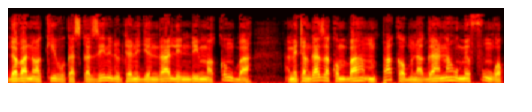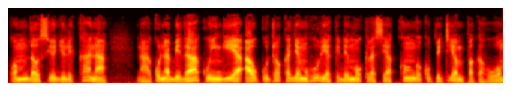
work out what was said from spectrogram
Gavana wa Kivu Kaskazini, Luteni Jenerali Ndima Kongba ametangaza kwamba mpaka wa Bunagana umefungwa kwa muda usiojulikana na hakuna bidhaa kuingia au kutoka Jamhuri ya Kidemokrasi ya Kongo kupitia mpaka huo.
